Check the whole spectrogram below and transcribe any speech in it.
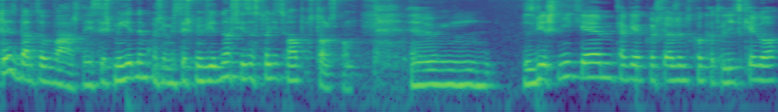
To jest bardzo ważne. Jesteśmy jednym kościołem, jesteśmy w jedności ze stolicą apostolską zwierzchnikiem, tak jak Kościoła rzymskokatolickiego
